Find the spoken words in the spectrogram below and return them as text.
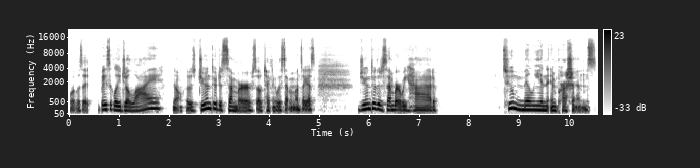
what was it? Basically, July. No, it was June through December. So technically, seven months, I guess. June through December, we had 2 million impressions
